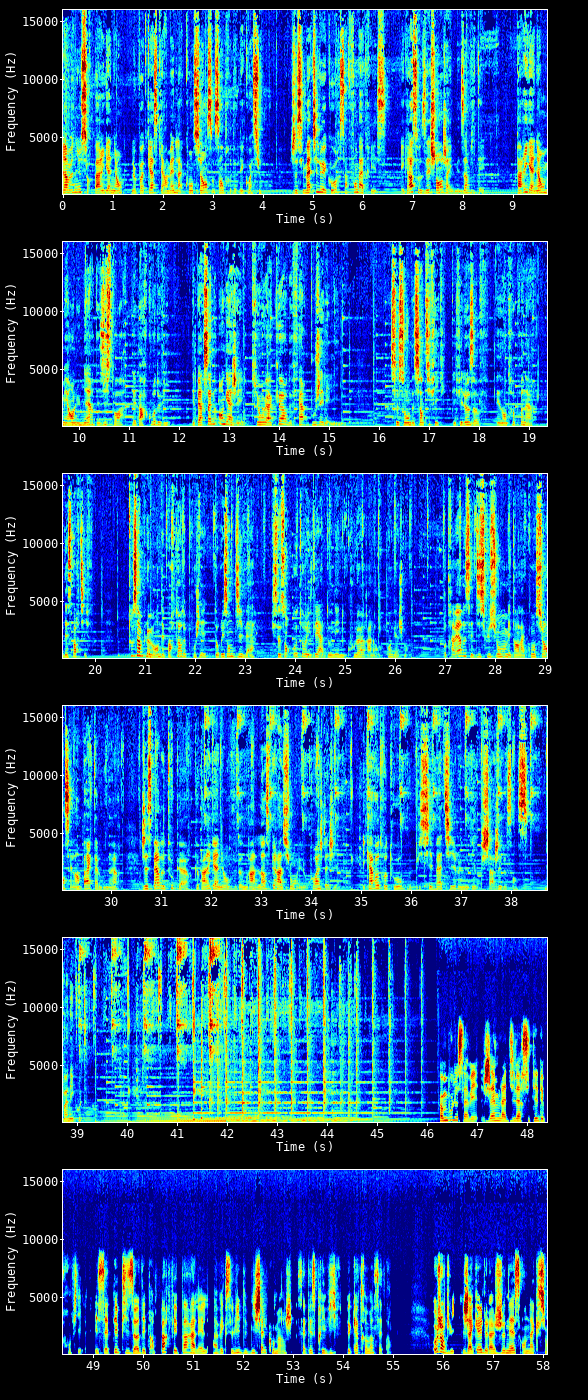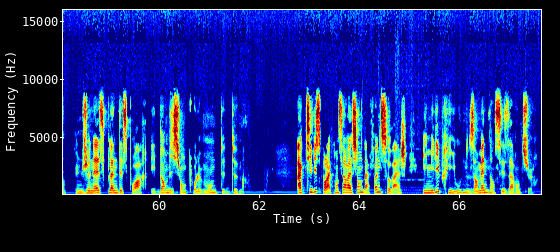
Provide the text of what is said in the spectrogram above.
Bienvenue sur Paris Gagnant, le podcast qui ramène la conscience au centre de l'équation. Je suis Mathilde Huécourt, sa fondatrice, et grâce aux échanges avec mes invités, Paris Gagnant met en lumière des histoires, des parcours de vie, des personnes engagées qui ont eu à cœur de faire bouger les lignes. Ce sont des scientifiques, des philosophes, des entrepreneurs, des sportifs. Tout simplement des porteurs de projets d'horizons divers qui se sont autorisés à donner une couleur à leur engagement. Au travers de ces discussions mettant la conscience et l'impact à l'honneur, j'espère de tout cœur que Paris Gagnant vous donnera l'inspiration et le courage d'agir, et qu'à votre tour, vous puissiez bâtir une vie chargée de sens. Bonne écoute Comme vous le savez, j'aime la diversité des profils, et cet épisode est un parfait parallèle avec celui de Michel Comminges, cet esprit vif de 87 ans. Aujourd'hui, j'accueille de la jeunesse en action, une jeunesse pleine d'espoir et d'ambition pour le monde de demain. Activiste pour la conservation de la faune sauvage, Émilie Priou nous emmène dans ses aventures.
